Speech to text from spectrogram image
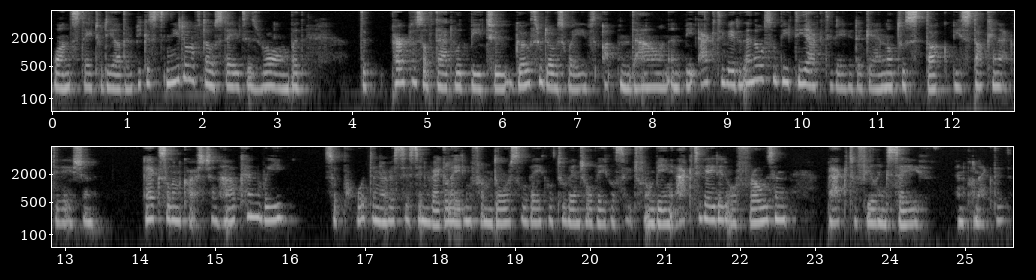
one state to the other? Because neither of those states is wrong, but the purpose of that would be to go through those waves up and down and be activated and also be deactivated again, not to stuck, be stuck in activation. Excellent question. How can we support the nervous system in regulating from dorsal vagal to ventral vagal state, from being activated or frozen back to feeling safe and connected.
